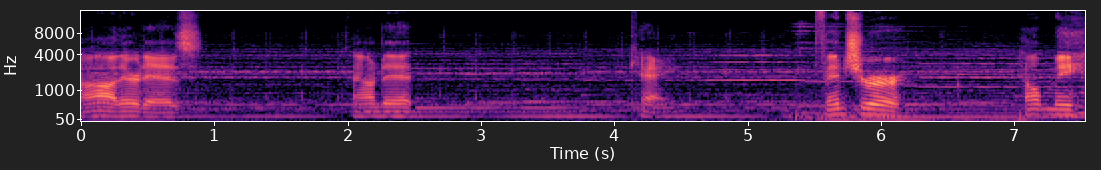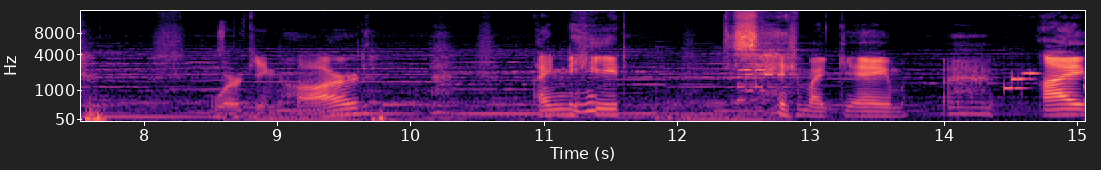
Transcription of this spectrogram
Ah, there it is. Found it. Okay. Adventurer, help me. Working hard? I need to save my game. I...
